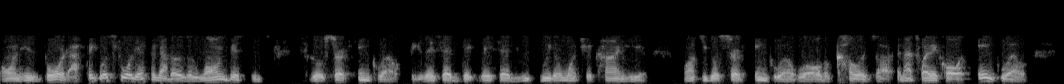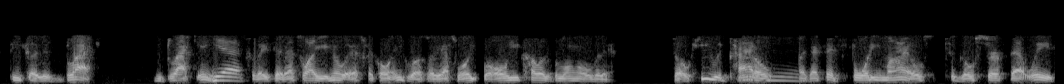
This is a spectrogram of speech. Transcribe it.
on his board, I think it was 40, I forgot, but it was a long distance to go surf Inkwell because they said they, they said "We- don't want your kind here. Why don't you go surf Inkwell where all the colors are? And that's why they call it Inkwell because it's black, the black ink. Yeah. So they said that's why you know that's why they call Inkwell. So that's why all your colors belong over there. So he would paddle, Mm. like I said, 40 miles to go surf that wave.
